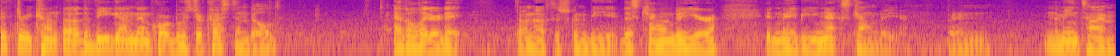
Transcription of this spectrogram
Victory uh, the V Gundam Core Booster custom build at a later date. Don't know if this is going to be this calendar year. It may be next calendar year. But in in the meantime,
